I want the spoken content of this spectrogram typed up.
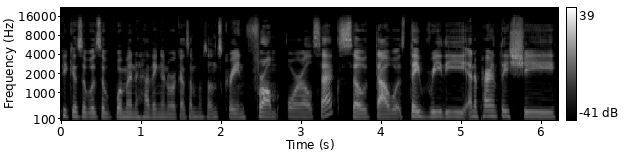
because it was a woman having an orgasm on screen from oral sex. So that was they really and apparently she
